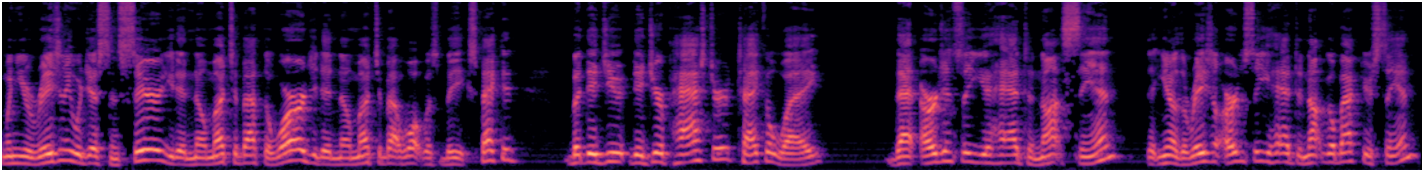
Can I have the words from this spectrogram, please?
when you originally were just sincere, you didn't know much about the word, you didn't know much about what was to be expected, but did you did your pastor take away that urgency you had to not sin? That you know, the original urgency you had to not go back to your sin?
